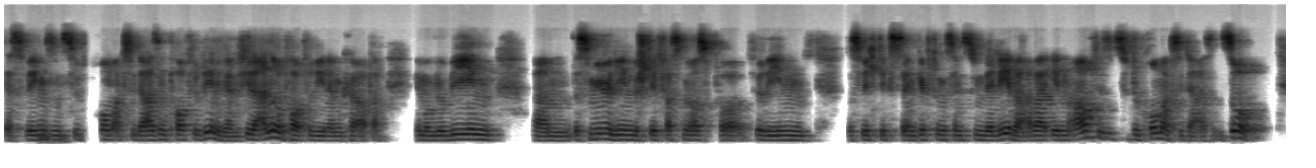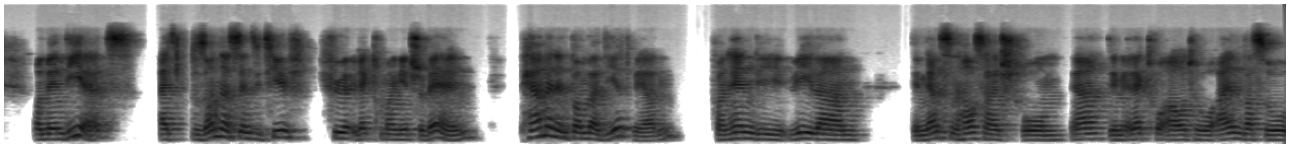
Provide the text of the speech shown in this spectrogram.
Deswegen sind Zytochromoxidasen Porphyrine. Wir haben viele andere Porphyrine im Körper. Hämoglobin, ähm, das Myelin besteht fast nur aus Porphyrin, das wichtigste Entgiftungsenzym der Leber, aber eben auch diese Zytochromoxidasen. So. Und wenn die jetzt als besonders sensitiv für elektromagnetische Wellen permanent bombardiert werden von Handy, WLAN, dem ganzen Haushaltsstrom, ja, dem Elektroauto, allem, was so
